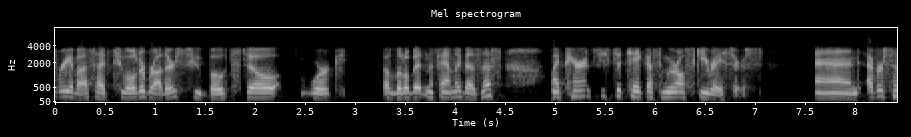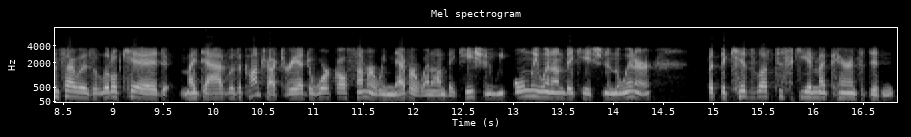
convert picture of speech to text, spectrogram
three of us, I have two older brothers who both still work a little bit in the family business. My parents used to take us, and we were all ski racers. And ever since I was a little kid, my dad was a contractor. He had to work all summer. We never went on vacation. We only went on vacation in the winter. But the kids loved to ski, and my parents didn't.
